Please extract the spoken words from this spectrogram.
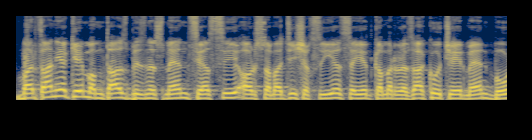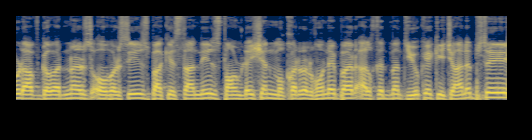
برطانیہ کے ممتاز بزنس مین سیاسی اور سماجی شخصیت سید قمر رضا کو chairman board of governors overseas Pakistanis foundation مقرر ہونے پر الخدمت یو کے کی جانب سے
